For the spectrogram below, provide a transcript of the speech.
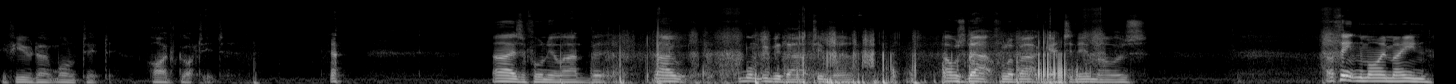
If you don't want it, I've got it. ah, he's a funny lad, but no, wouldn't be without him now. I was doubtful about getting him. I was. I think my main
